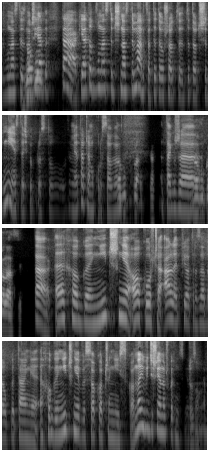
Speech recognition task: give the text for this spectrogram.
12, e, znaczy ja, tak, ja to 12-13 marca, ty to już od, ty to 3 dni jesteś po prostu wymiataczem kursowym. Znowu kolacja. Także... Znowu kolację. Tak, echogenicznie, o kurczę, ale Piotr zadał pytanie, echogenicznie wysoko czy nisko? No i widzisz, ja na przykład nic nie rozumiem.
